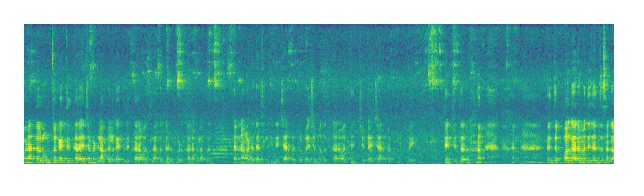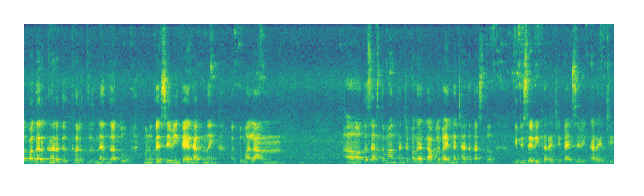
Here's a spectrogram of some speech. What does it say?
पण आता रूमचं काहीतरी करायचं म्हटलं आपल्याला काहीतरी करावंच लागत धडपड करावं लागत त्यांना वाटत असेल की नाही चार पाच रुपयाची मदत करावा त्यांचे काय चार पाच रुपये. त्यांचे तर त्यांचा पगार म्हणजे त्यांचा सगळा पगार घरातच खर्चण्यात जातो. म्हणून काही सेविंग काही राहत नाही. मग तुम्हाला कसं असतं माणसांच्या पगारातलं आपल्या बायकांच्या हातात असतं किती सेविंग करायची काय सेविंग करायची?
